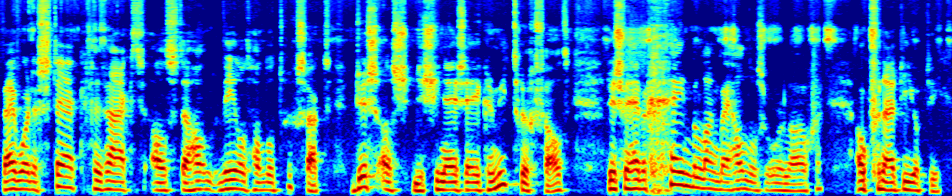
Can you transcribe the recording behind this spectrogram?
Wij worden sterk geraakt als de wereldhandel terugzakt. Dus als de Chinese economie terugvalt. Dus we hebben geen belang bij handelsoorlogen. Ook vanuit die optiek.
